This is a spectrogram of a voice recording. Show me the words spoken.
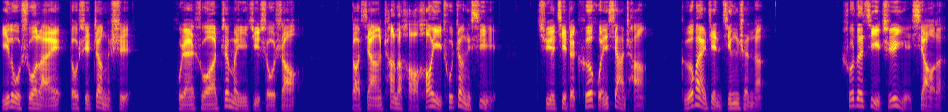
一路说来都是正事，忽然说这么一句收梢，倒像唱的好好一出正戏，却借着磕魂下场，格外见精神呢。”说的季之也笑了。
